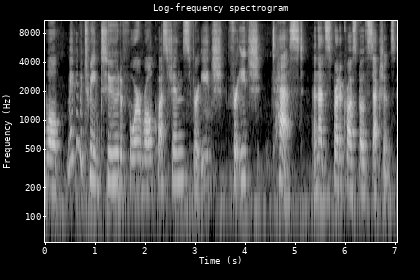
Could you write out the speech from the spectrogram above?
well, maybe between 2 to 4 role questions for each for each test, and that's spread across both sections.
